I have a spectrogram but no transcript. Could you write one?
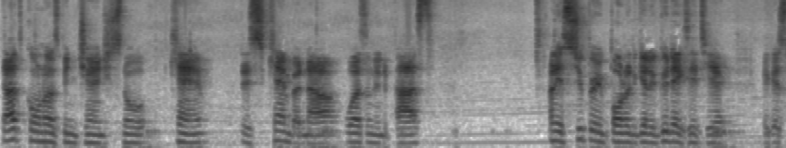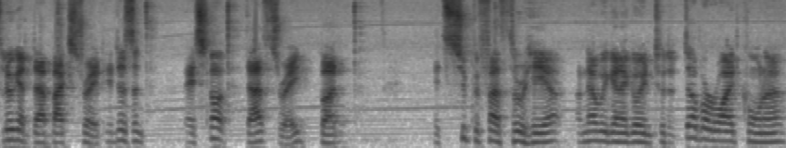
That corner has been changed. It's no cam. This camber now uh, wasn't in the past. And it's super important to get a good exit here because look at that back straight. It doesn't. It's not that straight, but it's super fast through here. And now we're gonna go into the double right corner.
